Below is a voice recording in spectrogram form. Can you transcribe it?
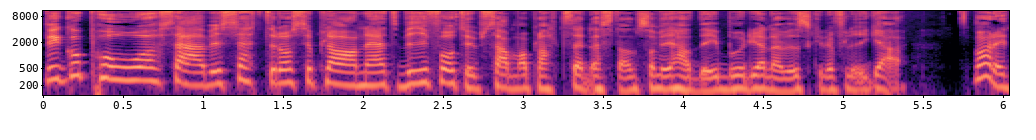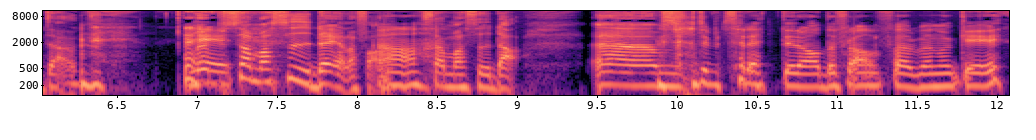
Vi går på, så här, vi sätter oss i planet, vi får typ samma platser nästan som vi hade i början när vi skulle flyga. Var det inte? Men på samma sida i alla fall. Ja. Samma sida. Um, typ 30 rader framför, men okej.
